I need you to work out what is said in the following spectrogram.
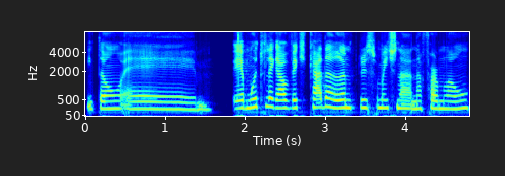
Então, é, é muito legal ver que cada ano, principalmente na, na Fórmula 1,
